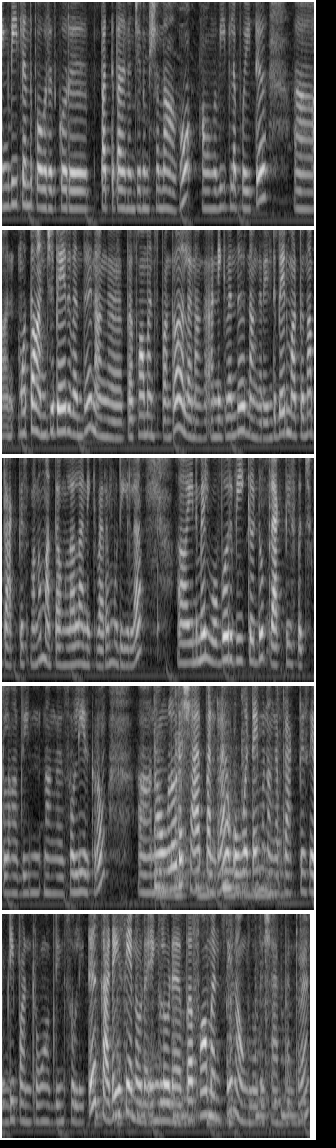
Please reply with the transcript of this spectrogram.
எங்கள் வீட்டிலேருந்து போகிறதுக்கு ஒரு பத்து பதினஞ்சு நிமிஷம் தான் ஆகும். அவங்க வீட்டில் போயிட்டு மொத்தம் அஞ்சு பேர் வந்து நாங்கள் பெர்ஃபார்மன்ஸ் பண்ணுறோம் அதில் நாங்கள் அன்றைக்கி வந்து நாங்கள் ரெண்டு பேர் மட்டும்தான் ப்ராக்டிஸ் பண்ணோம். மற்றவங்களால் அன்றைக்கி வர முடியல. இனிமேல் ஒவ்வொரு வீக்கெண்டும் ப்ராக்டிஸ் வச்சுக்கலாம் அப்படின்னு நாங்கள் சொல்லியிருக்கிறோம். நான் உங்களோட ஷேர் பண்ணுறேன் ஒவ்வொரு டைமும் நாங்கள் ப்ராக்டிஸ் எப்படி பண்ணுறோம் அப்படின்னு சொல்லிட்டு கடைசி என்னோட எங்களோட பெர்ஃபார்மன்ஸே நான் உங்களோட ஷேர் பண்ணுறேன்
